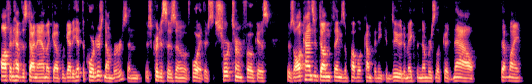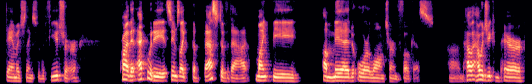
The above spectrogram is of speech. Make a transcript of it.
often have this dynamic of we got to hit the quarter's numbers, and there's criticism of boy, there's short term focus. There's all kinds of dumb things a public company can do to make the numbers look good now that might damage things for the future. Private equity, it seems like the best of that might be a mid or long term focus. Um, how how would you compare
